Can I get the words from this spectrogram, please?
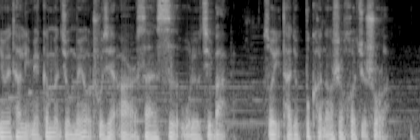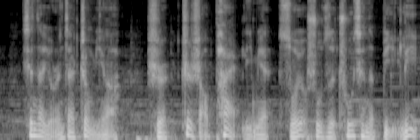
因为它里面根本就没有出现二三四五六七八，所以它就不可能是合取数了。现在有人在证明啊，是至少派里面所有数字出现的比例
